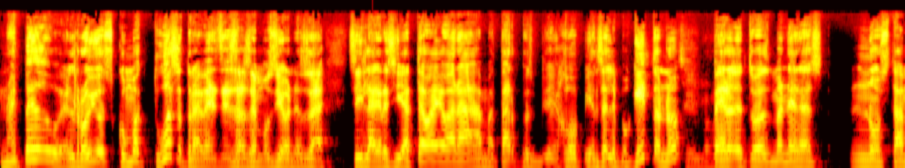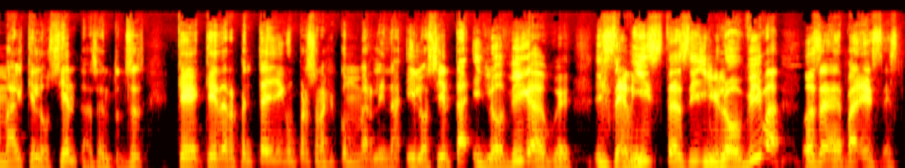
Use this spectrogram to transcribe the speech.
no hay pedo, güey. El rollo es cómo actúas a través de esas emociones. O sea, si la agresividad te va a llevar a, a matar, pues viejo, piénsale poquito, ¿no? Sí. Pero de todas maneras, no está mal que lo sientas. Entonces, que, que de repente llegue un personaje como Merlina y lo sienta y lo diga, güey. Y se vista así y lo viva. O sea, es, es-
